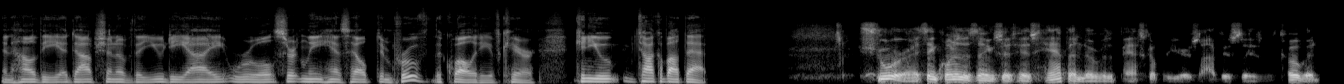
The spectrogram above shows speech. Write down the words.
and how the adoption of the UDI rule certainly has helped improve the quality of care. Can you talk about that? Sure. I think one of the things that has happened over the past couple of years, obviously, is with COVID.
